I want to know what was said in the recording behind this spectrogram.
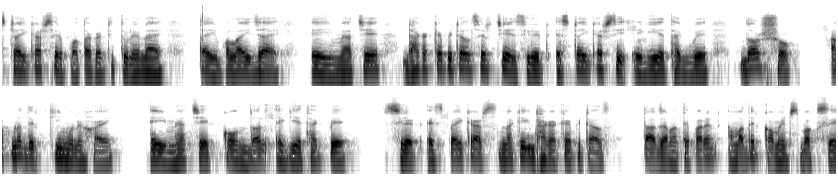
স্ট্রাইকার্সের পতাকাটি তুলে নেয়। তাই বলাই যায়, এই ম্যাচে ঢাকা ক্যাপিটালসের চেয়ে সিলেট স্ট্রাইকার্সই এগিয়ে থাকবে। দর্শক, আপনাদের কি মনে হয়, এই ম্যাচে কোন দল এগিয়ে থাকবে, সিলেট স্ট্রাইকার্স নাকি ঢাকা ক্যাপিটালস? তা জানাতে পারেন আমাদের কমেন্টস বক্সে।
